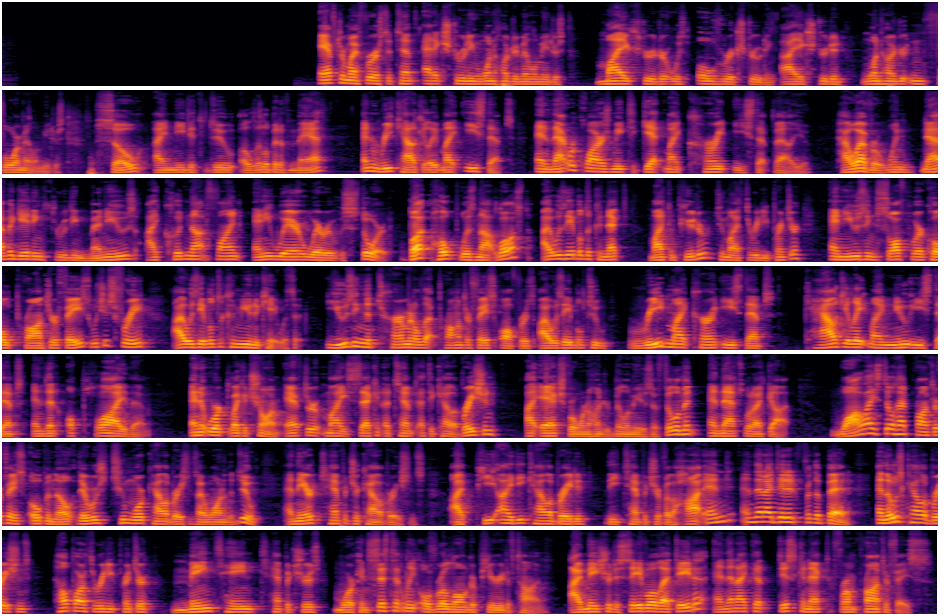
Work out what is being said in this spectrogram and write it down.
After my first attempt at extruding 100 millimeters, my extruder was over extruding. I extruded 104 millimeters. So I needed to do a little bit of math and recalculate my E-steps. And that requires me to get my current E-step value. However, when navigating through the menus, I could not find anywhere where it was stored. But hope was not lost. I was able to connect my computer to my 3D printer and using software called Pronterface, which is free, I was able to communicate with it. Using the terminal that Pronterface offers, I was able to read my current E-steps, calculate my new E-steps, and then apply them. And it worked like a charm. After my second attempt at the calibration, I asked for 100 millimeters of filament, and that's what I got. While I still had Pronterface open though, there was two more calibrations I wanted to do, and they are temperature calibrations. I PID calibrated the temperature for the hot end, and then I did it for the bed. And those calibrations help our 3D printer maintain temperatures more consistently over a longer period of time. I made sure to save all that data, and then I could disconnect from Pronterface.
